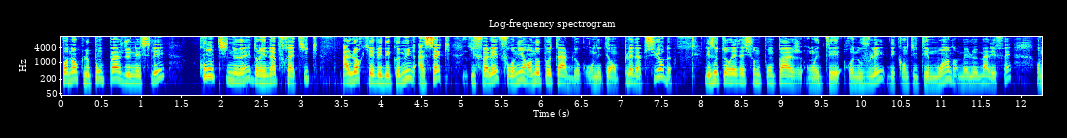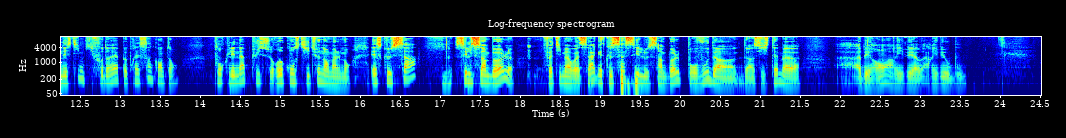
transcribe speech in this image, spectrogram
pendant que le pompage de Nestlé continuait dans les nappes phréatiques alors qu'il y avait des communes à sec qu'il fallait fournir en eau potable. Donc on était en plein absurde. Les autorisations de pompage ont été renouvelées, des quantités moindres, mais le mal est fait. On estime qu'il faudrait à peu près 50 ans pour que les nappes puissent se reconstituer normalement. Est-ce que ça, c'est le symbole, Fatima Wassak, est-ce que ça, c'est le symbole pour vous d'un système euh, aberrant, arrivé au bout?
